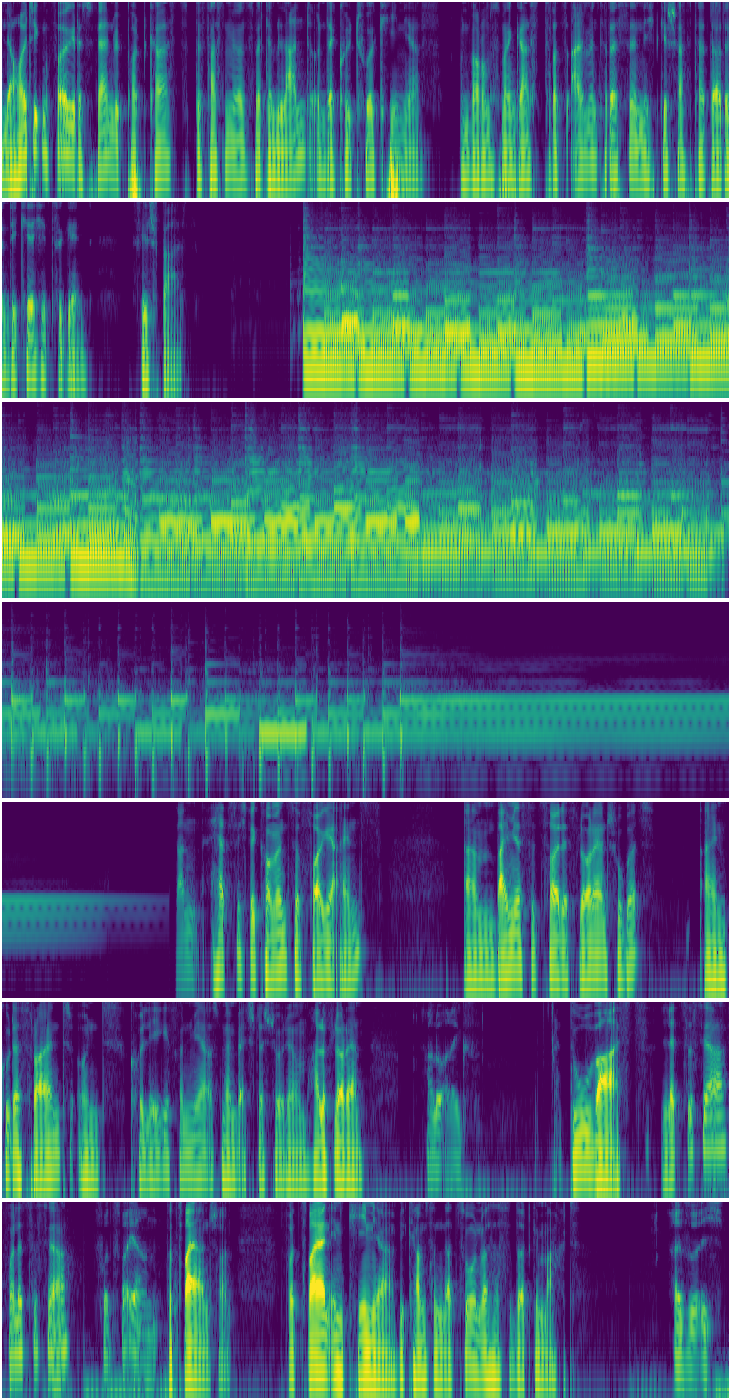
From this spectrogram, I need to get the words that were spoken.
In der heutigen Folge des Fernweh-Podcasts befassen wir uns mit dem Land und der Kultur Kenias und warum es mein Gast trotz allem Interesse nicht geschafft hat, dort in die Kirche zu gehen. Viel Spaß! Herzlich willkommen zur Folge 1. Ähm, bei mir ist jetzt heute Florian Schubert, ein guter Freund und Kollege von mir aus meinem Bachelorstudium. Hallo Florian. Hallo Alex. Du warst letztes Jahr, vorletztes Jahr? Vor zwei Jahren. Vor zwei Jahren schon. Vor zwei Jahren in Kenia. Wie kam es denn dazu und was hast du dort gemacht? Also ich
